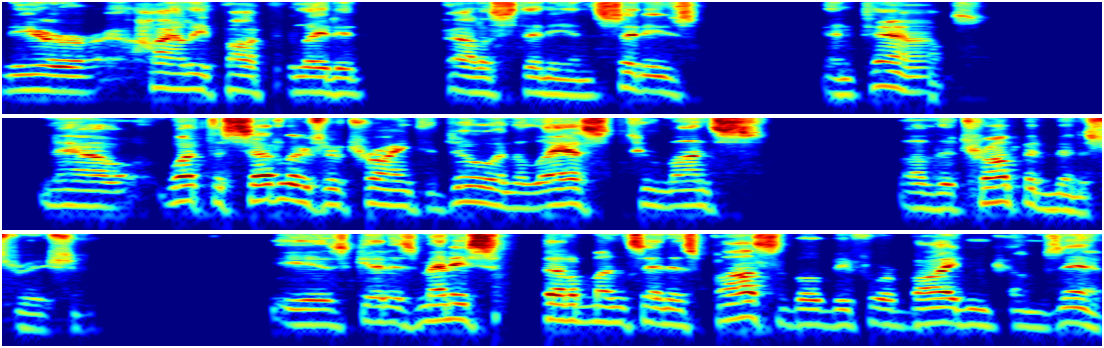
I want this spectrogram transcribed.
near highly populated Palestinian cities and towns. Now, what the settlers are trying to do in the last two months of the Trump administration is get as many settlements in as possible before Biden comes in.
